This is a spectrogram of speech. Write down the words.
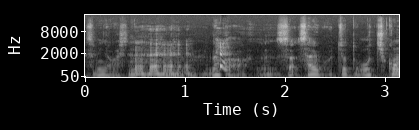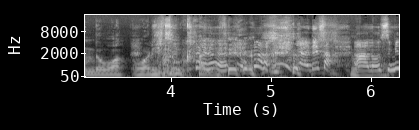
墨流しね、うん。なんかさ最後ちょっと落ち込んで終わ終わりの回で。いやでさ、あの墨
